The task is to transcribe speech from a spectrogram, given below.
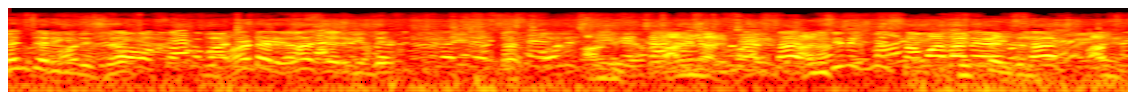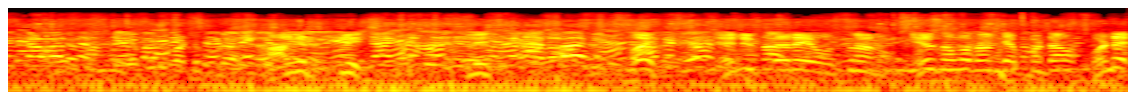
ఏం జరిగింది సార్ ఆర్డర్ ఎలా జరిగింది? నేను ఇప్పుడే వస్తున్నాను. ఏం సమాధానం చెప్పంటావు ఉండే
